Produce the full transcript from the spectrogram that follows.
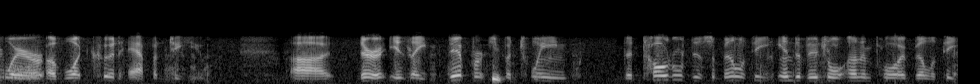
aware of what could happen to you. Uh, there is a difference between the total disability, individual unemployability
